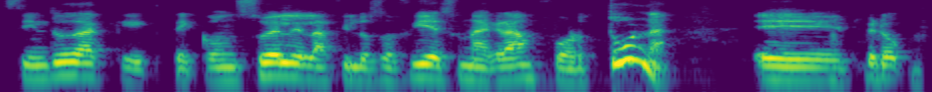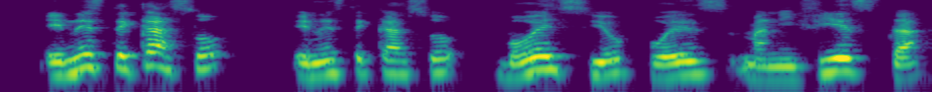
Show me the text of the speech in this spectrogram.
Sin duda que te consuele la filosofía es una gran fortuna, eh, pero en este caso, en este caso, Boesio pues manifiesta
